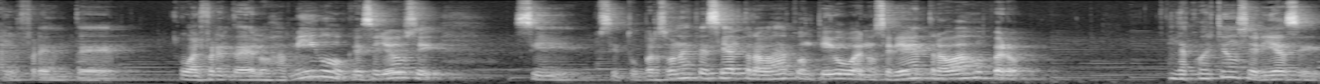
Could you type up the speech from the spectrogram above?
al frente o al frente de los amigos, o qué sé yo, si, si, tu persona especial trabaja contigo, bueno, sería en el trabajo, pero la cuestión sería si,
